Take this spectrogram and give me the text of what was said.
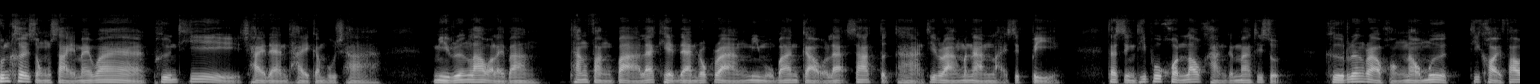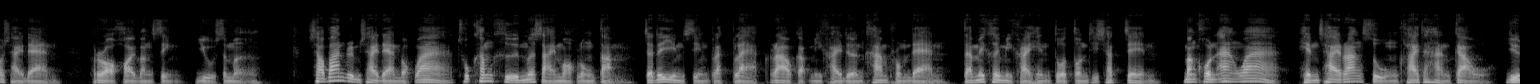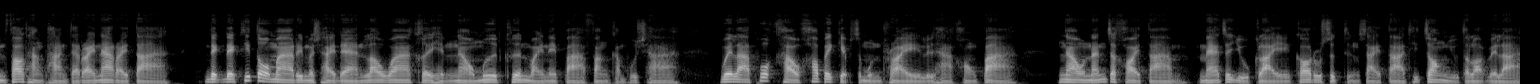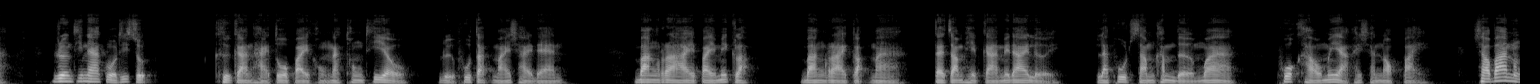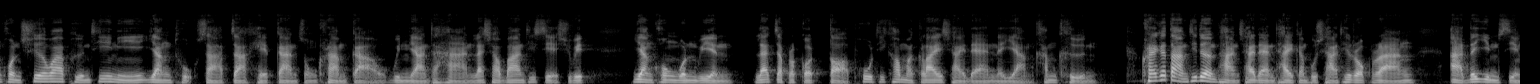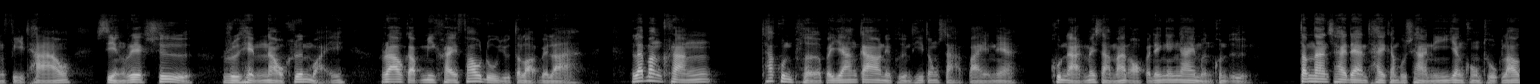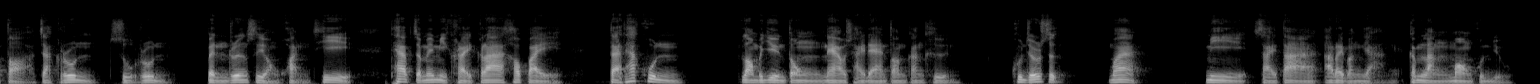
คุณเคยสงสัยไหมว่า พื้นที่ชายแดนไทยกัมพูชา มีเรื่องเล่าอะไรบ้าง ทางฝั่งป่าและเขตแดนรกร้าง มีหมู่บ้านเก่า และซากตึกทหารที่ร้างมานานหลายสิบปี แต่สิ่งที่ผู้คนเล่าขานกันมากที่สุด คือเรื่องราวของเงามืดที่คอยเฝ้าชายแดน รอคอยบางสิ่งอยู่เสมอ ชาวบ้านริมชายแดนบอกว่าทุกค่ำคืนเมื่อสายหมอกลงต่ำจะได้ยินเสียงแปลกๆราวกับมีใครเดินข้ามพรมแดน แต่ไม่เคยมีใครเห็นตัวตนที่ชัดเจน บางคนอ้างว่าเห็นชายร่างสูงคล้ายทหารเก่า ยืนเฝ้าทางผ่านแต่ไร้หน้าไร้ตา เด็กๆที่โตมาริมชายแดนเล่าว่าเคยเห็นเงามืดเคลื่อนไหวในป่าฝั่งกัมพูชา เวลาพวกเขาเข้าไปเก็บสมุนไพรหรือหาของป่า เงานั้นจะคอยตาม แม้จะอยู่ไกลก็รู้สึกถึงสายตาที่จ้องอยู่ตลอดเวลา เรื่องที่น่ากลัวที่สุด คือการหายตัวไปของนักท่องเที่ยว หรือผู้ตัดไม้ชายแดน บางรายไปไม่กลับ บางรายกลับมา แต่จำเหตุการณ์ไม่ได้เลย และพูดซ้ำคำเดิมว่า พวกเขาไม่อยากให้ฉันออกไป ชาวบ้านบางคนเชื่อว่าพื้นที่นี้ยังถูกสาปจากเหตุการณ์สงครามเก่า วิญญาณทหารและชาวบ้านที่เสียชีวิต ยังคงวนเวียน และจะปรากฏต่อผู้ที่เข้ามาใกล้ชายแดนในยามค่ำคืน ใครก็ตามที่เดินผ่านชายแดนไทยกัมพูชาที่รกร้าง อาจได้ยินเสียงฝีเท้า เสียงเรียกชื่อ หรือเห็นเงาเคลื่อนไหว ราวกับมีใครเฝ้าดูอยู่ตลอดเวลา และบางครั้งถ้าคุณเผลอไปย่างก้าวในพื้นที่ต้องสาปไปเนี่ย คุณอาจไม่สามารถออกไปได้ง่าย ๆ เหมือนคนอื่น ตำนานชายแดนไทยกัมพูชานี้ยังคงถูกเล่าต่อจากรุ่นสู่รุ่น เป็นเรื่องสยองขวัญที่แทบจะไม่มีใครกล้าเข้าไป แต่ถ้าคุณลองไปยืนตรงแนวชายแดนตอนกลางคืน คุณจะรู้สึกว่ามีสายตาอะไรบางอย่างกำลังมองคุณอยู่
